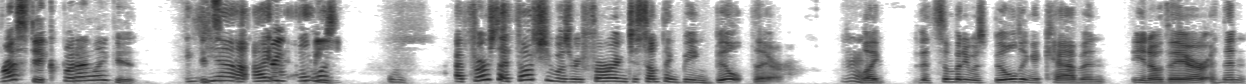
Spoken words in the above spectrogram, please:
rustic, but I like it. It's yeah, very I, I was. At first, I thought she was referring to something being built there, Mm. like that somebody was building a cabin, you know, there. And then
